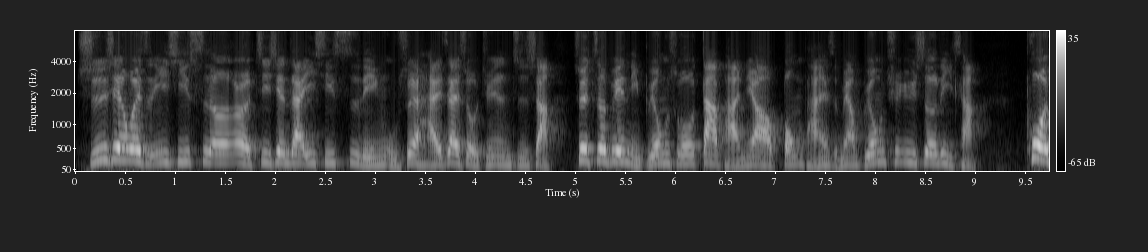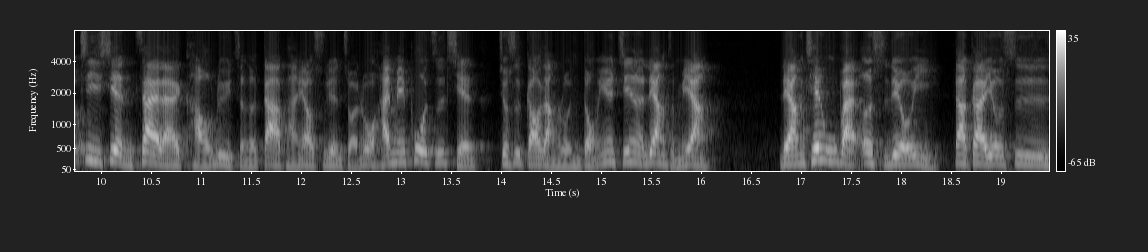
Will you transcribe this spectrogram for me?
十日线位置一七四二二，季线在一七四零五，所以还在守均线之上。所以这边你不用说大盘要崩盘还是怎么样，不用去预设立场，破季线再来考虑整个大盘要出现转弱，还没破之前就是高档轮动。因为今天的量怎么样？两千五百二十六亿，大概又是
